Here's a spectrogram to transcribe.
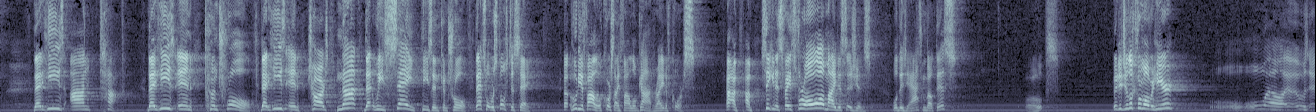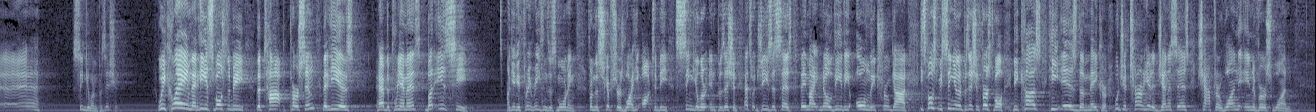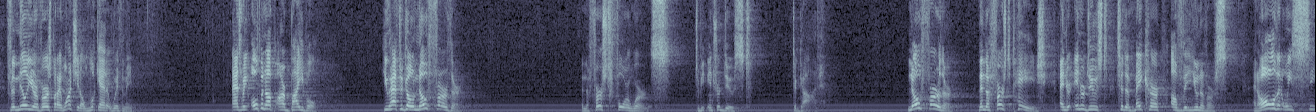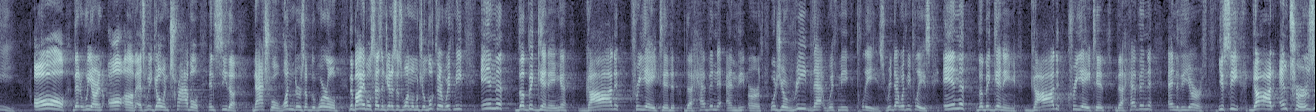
that He's on top, that He's in control, that He's in charge, not that we say He's in control. That's what we're supposed to say. Uh, who do you follow? Of course, I follow God, right? Of course. I'm, I'm seeking His face for all my decisions. Well, did you ask Him about this? Oops. Did you look for Him over here? Well, it was uh, singular in position. We claim that he is supposed to be the top person, that he is have the preeminence, but is he? I'll give you three reasons this morning from the scriptures why he ought to be singular in position. That's what Jesus says, they might know thee, the only true God. He's supposed to be singular in position, first of all, because he is the maker. Would you turn here to Genesis chapter 1 in verse 1? Familiar verse, but I want you to look at it with me. As we open up our Bible, you have to go no further than the first four words to be introduced to God. No further than the first page, and you're introduced to the maker of the universe. And all that we see, all that we are in awe of as we go and travel and see the natural wonders of the world. The Bible says in Genesis 1 1, would you look there with me? In the beginning, God created the heaven and the earth. Would you read that with me, please? Read that with me, please. In the beginning, God created the heaven and the earth. You see, God enters,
